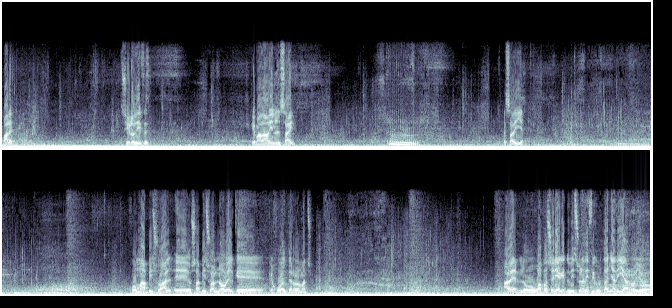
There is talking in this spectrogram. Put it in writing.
Vale Si lo dice Que me ha dado ahí en el side Pesadilla Más visual eh, O sea, visual novel que, que juego de terror, macho. A ver, lo guapo sería que tuviese una dificultad añadida, rollo.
